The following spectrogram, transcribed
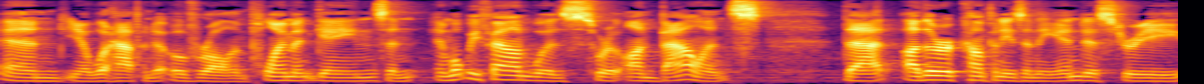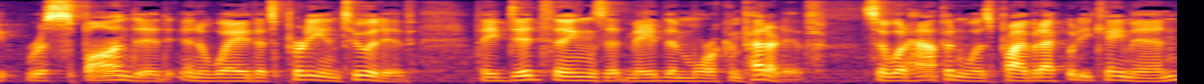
and you know what happened to overall employment gains and and what we found was sort of on balance that other companies in the industry responded in a way that's pretty intuitive. They did things that made them more competitive. So, what happened was private equity came in,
